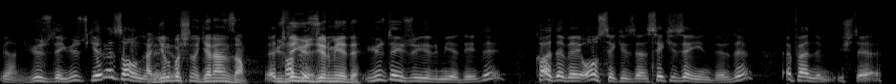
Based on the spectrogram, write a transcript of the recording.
Yani yüzde 100 gene zamlı Ha, veriyor. yılbaşına gelen zam. E, Yüzde tabii. 127. Yüzde 127 idi. KDV'yi 18'den 8'e indirdi. Efendim işte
